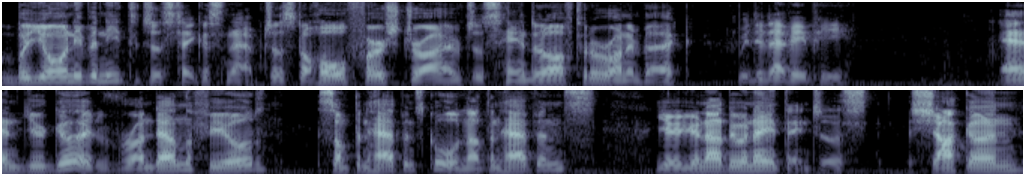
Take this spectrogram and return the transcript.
But you don't even need to just take a snap. Just the whole first drive, just hand it off to the running back, We did have AP. and you're good. Run down the field. Something happens, cool. Nothing happens, you're you're not doing anything. Just shotgun,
